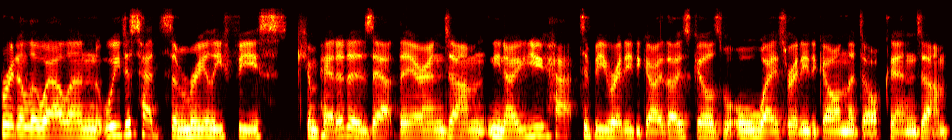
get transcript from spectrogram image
Britta Llewellyn, we just had some really fierce competitors out there, and um, you know you had to be ready to go. Those girls were always ready to go on the dock, and um,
